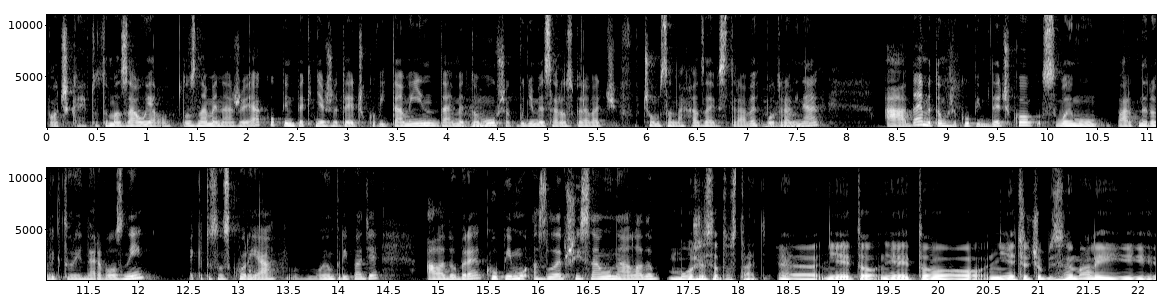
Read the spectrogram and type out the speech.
Počkaj, toto ma zaujalo. To znamená, že ja kúpim pekne, že D vitamín, dajme mm-hmm. tomu, však budeme sa rozprávať, v čom sa nachádza aj v strave, v mhm. potravinách. Mm-hmm. A dajme tomu, že kúpim D svojmu partnerovi, ktorý je nervózny, aj keď to som skôr ja v mojom prípade ale dobre, kúpim mu a zlepší sa mu nálada. Môže sa to stať. E, nie, je to, nie je to niečo, čo by sme mali e,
